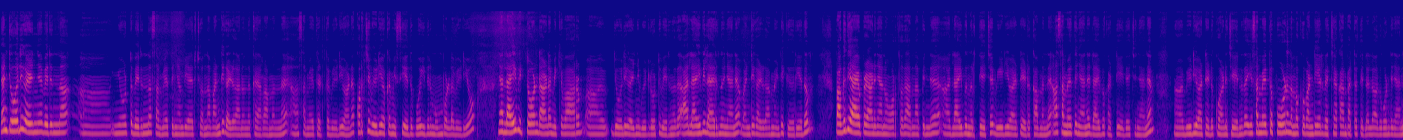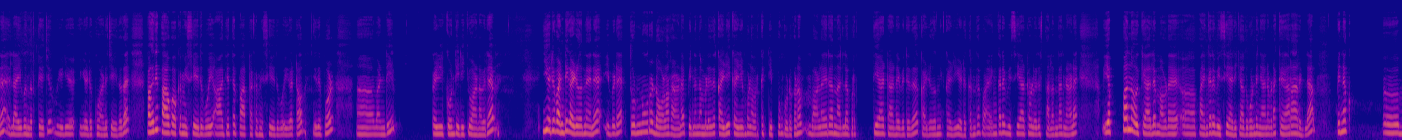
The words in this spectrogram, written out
ഞാൻ ജോലി കഴിഞ്ഞ് വരുന്ന ഇങ്ങോട്ട് വരുന്ന സമയത്ത് ഞാൻ വിചാരിച്ചു എന്നാൽ വണ്ടി കഴുകാനൊന്ന് കയറാമെന്ന് ആ സമയത്ത് എടുത്ത വീഡിയോ ആണ്. കുറച്ച് വീഡിയോ ഒക്കെ മിസ് ചെയ്തു പോയി. ഇതിന് മുമ്പുള്ള വീഡിയോ. ഞാൻ ലൈവ് ഇട്ടുകൊണ്ടാണ് മിക്കവാറും ജോലി കഴിഞ്ഞ് വീട്ടിലോട്ട് വരുന്നത്. ആ ലൈവിലായിരുന്നു ഞാൻ വണ്ടി കഴുകാൻ വേണ്ടി കയറിയതും പകുതി ആയപ്പോഴാണ് ഞാൻ ഓർത്തത് എന്നാൽ പിന്നെ ലൈവ് നിർത്തിവെച്ച് വീഡിയോ ആയിട്ട് എടുക്കാമെന്ന്. ആ സമയത്ത് ഞാൻ ലൈവ് കട്ട് ചെയ്ത് വെച്ച് ഞാൻ വീഡിയോ ആയിട്ട് എടുക്കുകയാണ് ചെയ്യുന്നത്. ഈ സമയത്ത് ഫോൺ നമുക്ക് വണ്ടിയിൽ വെച്ചേക്കാൻ പറ്റത്തില്ലല്ലോ. അതുകൊണ്ട് ഞാൻ ലൈവ് നിർത്തിവെച്ച് വീഡിയോ എടുക്കുകയാണ് ചെയ്തത്. പകുതി ഭാഗമൊക്കെ മിസ് ചെയ്തു പോയി ആദ്യത്തെ പാർട്ടൊക്കെ മിസ് ചെയ്തു പോയി കേട്ടോ. ഇതിപ്പോൾ വണ്ടി കഴുകിക്കൊണ്ടിരിക്കുവാണ് അവർ ഈ ഒരു വണ്ടി കഴുകുന്നതിന് ഇവിടെ തൊണ്ണൂറ് ഡോളറാണ്. പിന്നെ നമ്മളിത് കഴുകി കഴിയുമ്പോൾ അവർക്ക് ടിപ്പും കൊടുക്കണം. വളരെ നല്ല വൃത്തിയായിട്ടാണ് ഇവരിത് കഴുകുന്ന കഴുകിയെടുക്കുന്നത്. ഭയങ്കര ബിസി ആയിട്ടുള്ളൊരു സ്ഥലം തന്നെയാണ്. എപ്പം നോക്കിയാലും അവിടെ ഭയങ്കര ബിസി ആയിരിക്കും. അതുകൊണ്ട് ഞാനവിടെ കയറാറില്ല പിന്നെ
